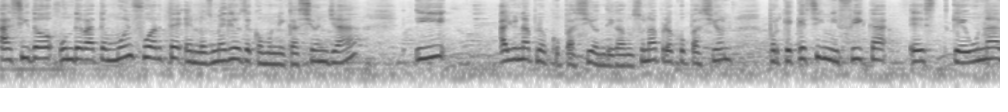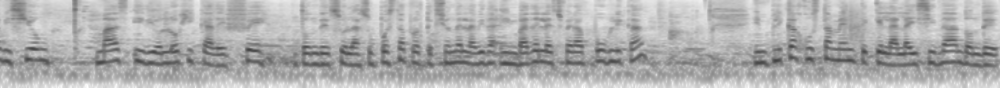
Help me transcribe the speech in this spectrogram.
ha sido un debate muy fuerte en los medios de comunicación ya y hay una preocupación, digamos, una preocupación porque qué significa es que una visión más ideológica de fe, donde la supuesta protección de la vida invade la esfera pública implica justamente que la laicidad, donde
